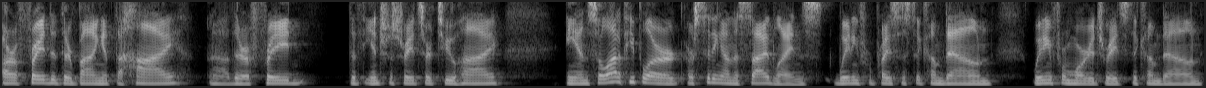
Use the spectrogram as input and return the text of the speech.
are afraid that they're buying at the high. Uh, they're afraid that the interest rates are too high, and so a lot of people are are sitting on the sidelines, waiting for prices to come down, waiting for mortgage rates to come down.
